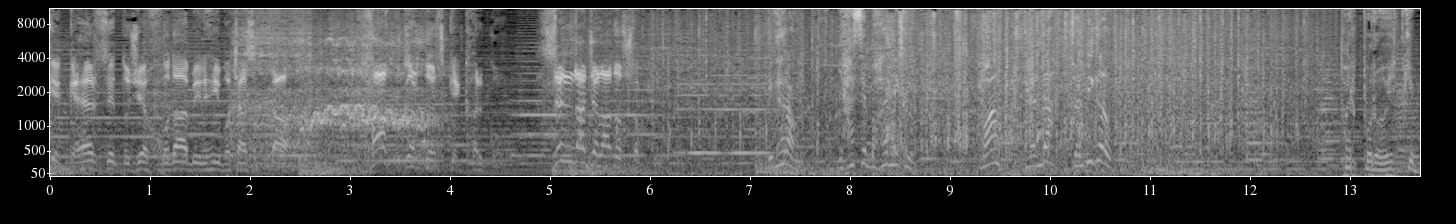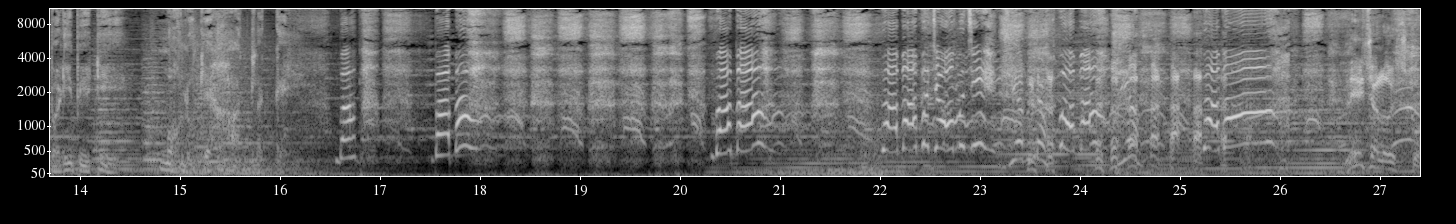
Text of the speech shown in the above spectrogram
के कहर से तुझे खुदा भी नहीं बचा सकता। खाक कर दो इसके घर को। ज़िंदा जला दो सबको। इधर आओ यहाँ से बाहर निकलो। माँ नंदा जल्दी करो। पर पुरोहित की बड़ी बेटी मुगलों के हाथ लग गई। बाबा बाबा! बाबा! बाबा बचाओ मुझे। जिया बेटा बाबा! जिया। बाबा! ले चलो इसको।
